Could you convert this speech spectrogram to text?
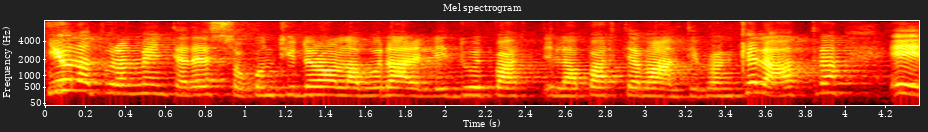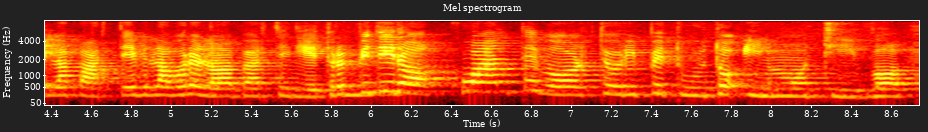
Io naturalmente adesso continuerò a lavorare le due parti la parte avanti poi anche l'altra e la parte lavorerò la parte dietro. E vi dirò quante volte ho ripetuto il motivo.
